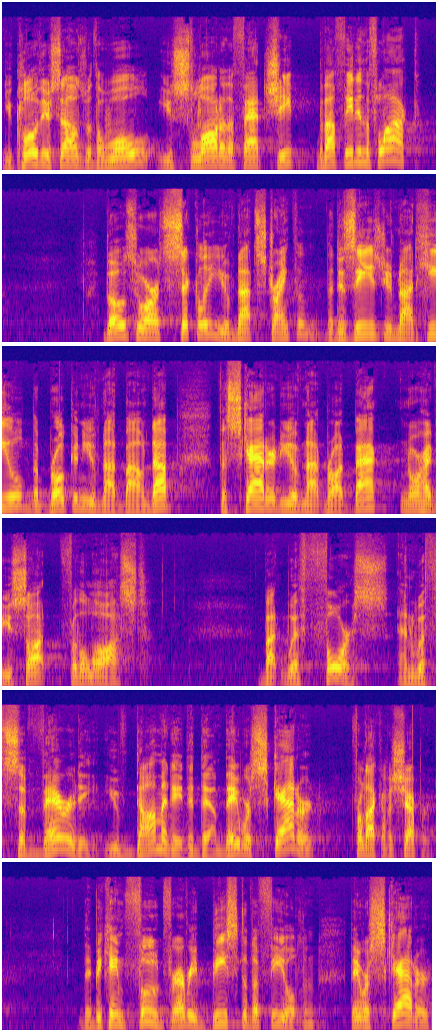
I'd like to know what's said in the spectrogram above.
you clothe yourselves with the wool, you slaughter the fat sheep without feeding the flock. Those who are sickly, you have not strengthened. The diseased, you have not healed. The broken, you have not bound up. The scattered, you have not brought back, nor have you sought for the lost. But with force and with severity, you've dominated them. They were scattered for lack of a shepherd. They became food for every beast of the field, and they were scattered.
